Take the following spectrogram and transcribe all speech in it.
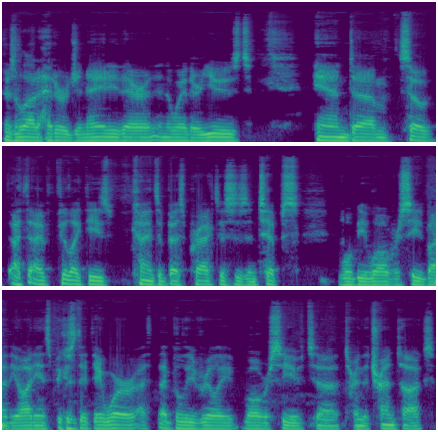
There's a lot of heterogeneity there in, the way they're used. And um, so I, th- I, feel like these kinds of best practices and tips will be well received by the audience because they, they were, I, I, believe, really well received uh, during the trend talks.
